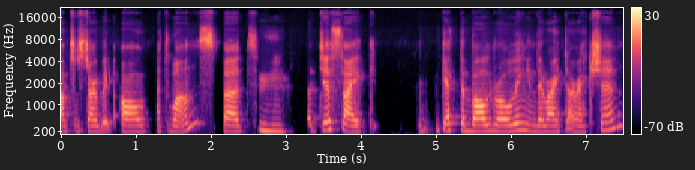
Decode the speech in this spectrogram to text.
have to start with all at once but Mhm. but just like get the ball rolling in the right direction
